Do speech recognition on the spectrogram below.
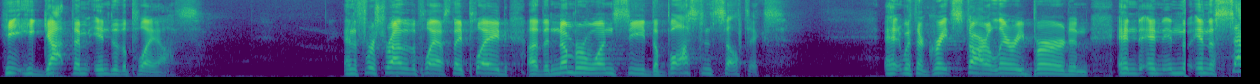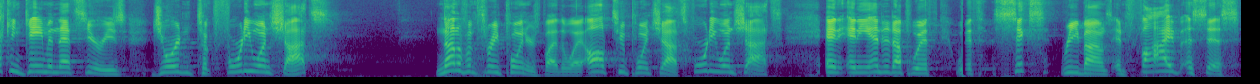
he, he got them into the playoffs. In the first round of the playoffs, they played uh, the number one seed, the Boston Celtics and with their great star Larry Bird. And, and, and in, the, in the second game in that series, Jordan took 41 shots. None of them three pointers, by the way, all two point shots, 41 shots. And, and he ended up with, with six rebounds and five assists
